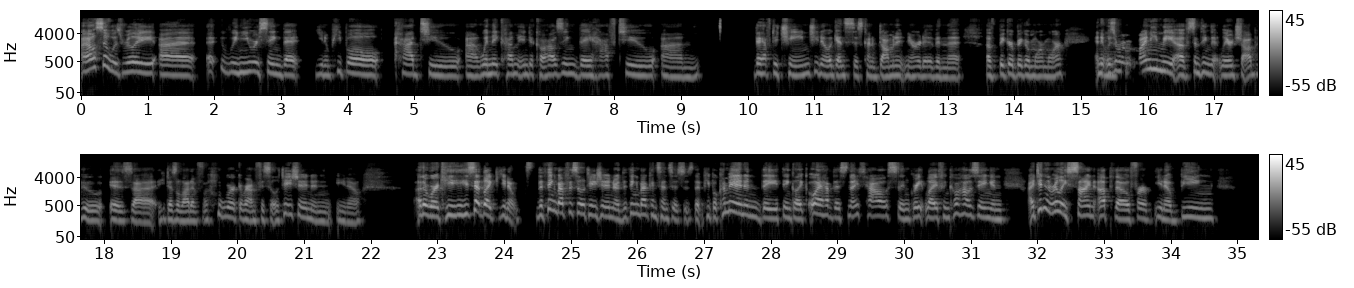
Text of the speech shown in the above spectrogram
I also was really, uh, uh, when you were saying that, you know, people had to, uh, when they come into co housing, they have to, um, they have to change, you know, against this kind of dominant narrative in the of bigger, bigger, more, more. And it was mm-hmm. reminding me of something that Laird Schaub, who is uh, he does a lot of work around facilitation and you know other work. He he said like you know the thing about facilitation or the thing about consensus is that people come in and they think like oh I have this nice house and great life and co-housing and I didn't really sign up though for you know being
